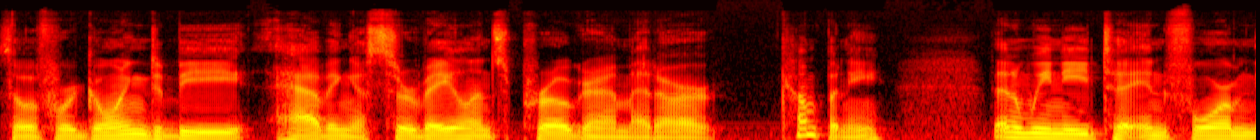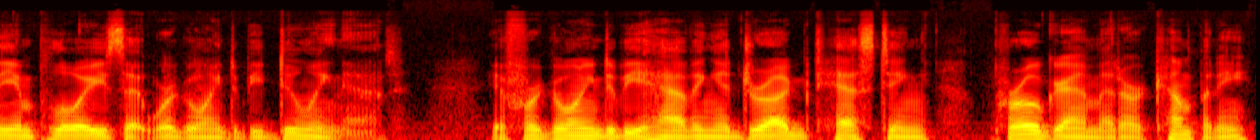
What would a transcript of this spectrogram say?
So if we're going to be having a surveillance program at our company, then we need to inform the employees that we're going to be doing that. If we're going to be having a drug testing program at our company,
